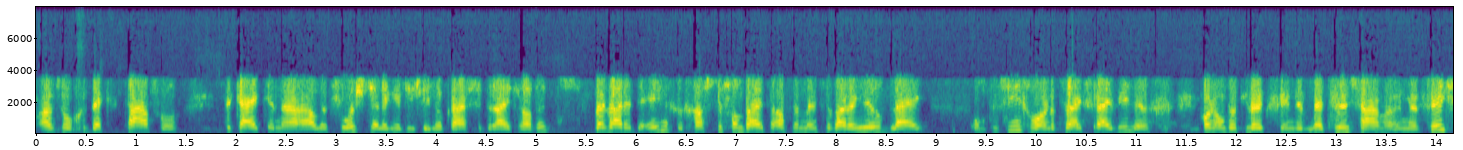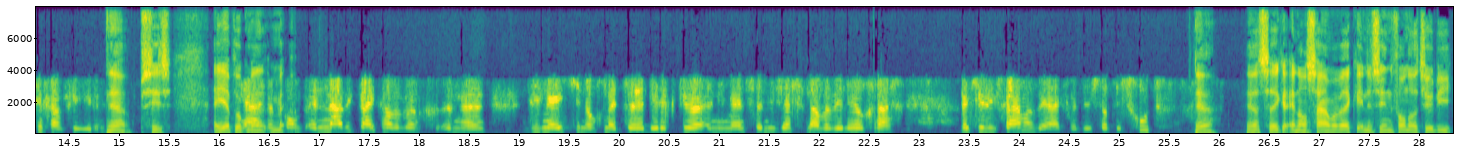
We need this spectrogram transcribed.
aan zo'n gedekte tafel te kijken naar alle voorstellingen die ze in elkaar gedraaid hadden. Wij waren de enige gasten van buitenaf en mensen waren heel blij om te zien gewoon dat wij vrijwillig, gewoon omdat we het leuk vinden, met hun samen een eh, feestje gaan vieren. ja, precies. En je hebt ook Ja, dat komt. En na die tijd hadden we een, eh, dineetje nog met de directeur en die mensen. En die zeggen, nou, we willen heel graag met jullie samenwerken. Dus dat is goed. Ja, ja zeker. En dan samenwerken in de zin van dat jullie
